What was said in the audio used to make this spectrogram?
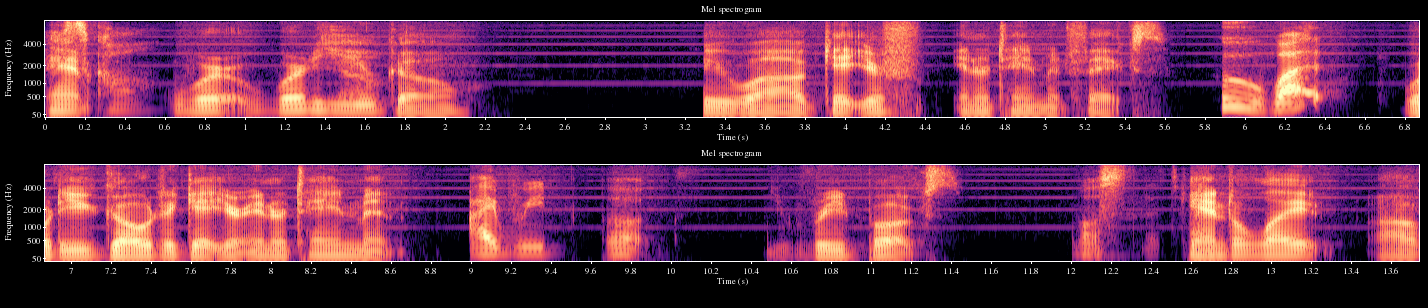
Pam, call. where where do you go to uh, get your f- entertainment fix? Who? What? Where do you go to get your entertainment? I read books You read books. most of the time. Candlelight, uh,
